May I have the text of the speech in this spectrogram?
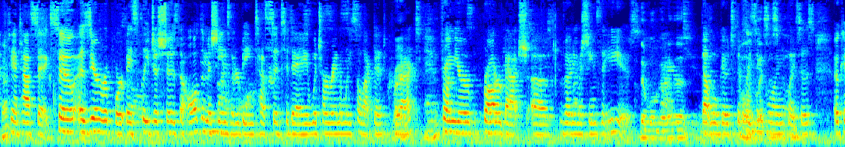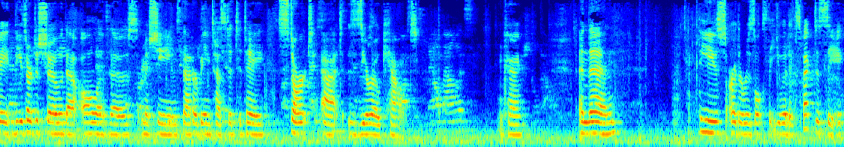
Fantastic. So a zero report basically just shows that all the machines that are being tested today, which are randomly selected, correct? Mm-hmm. From your broader batch of voting machines that you use, That will go to the that will go to the Polling precinct places. polling places. Okay, these are to show that all of those machines that are being tested today start at zero count. Mail ballots, Okay. And then these are the results that you would expect to see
